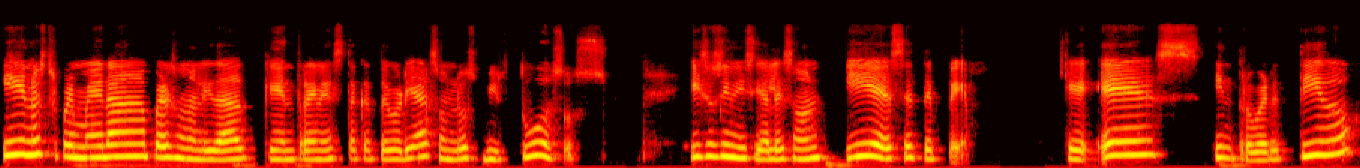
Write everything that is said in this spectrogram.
Y nuestra primera personalidad que entra en esta categoría son los virtuosos. Y sus iniciales son ISTP, que es introvertido,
